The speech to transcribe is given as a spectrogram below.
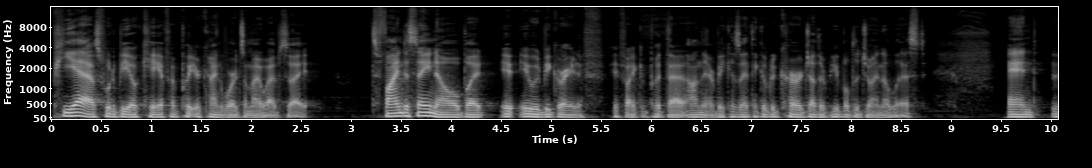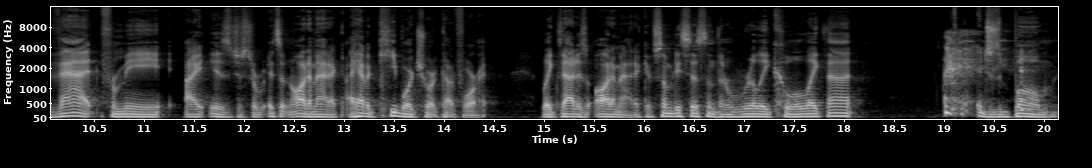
P.S. Would it be okay if I put your kind words on my website? It's fine to say no, but it, it would be great if if I could put that on there because I think it would encourage other people to join the list. And that for me, I is just a, it's an automatic. I have a keyboard shortcut for it. Like that is automatic. If somebody says something really cool like that, it just boom,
